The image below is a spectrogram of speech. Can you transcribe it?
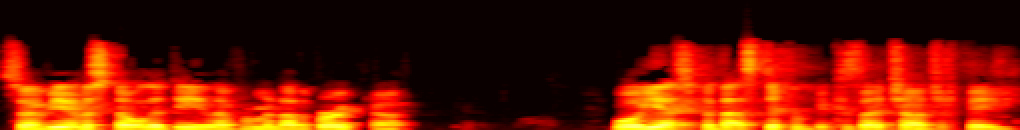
So have you ever stole a deal from another broker? Well, yes, but that's different because I charge a fee.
